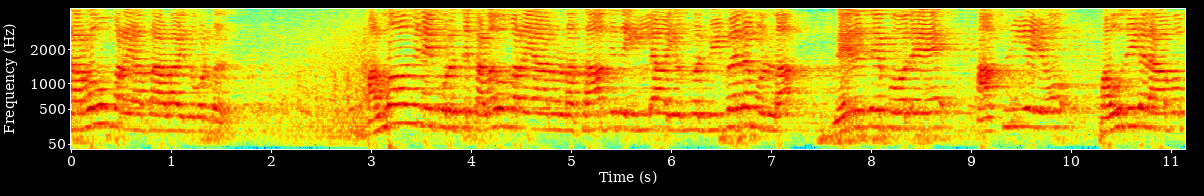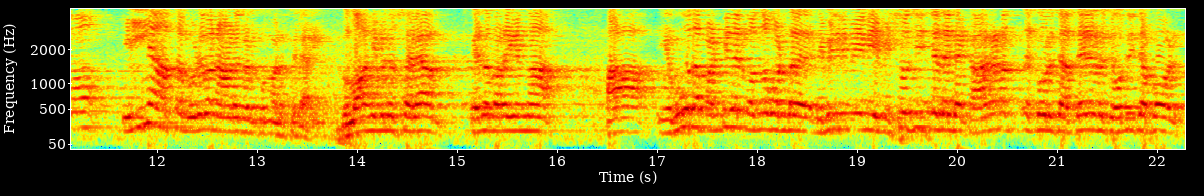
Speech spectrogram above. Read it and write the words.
കളവും പറയാത്ത ആളായതുകൊണ്ട് അള്ളാഹുവിനെ കുറിച്ച് കളവ് പറയാനുള്ള സാധ്യതയില്ല എന്ന് വിവരമുള്ള നേരത്തെ പോലെ അസൂയയോ ഭൗതിക ലാഭമോ ഇല്ലാത്ത മുഴുവൻ ആളുകൾക്കും മനസ്സിലായി. ദുലാഹിബിൻ സലാം എന്ന് പറയുന്ന ആ യഹൂദ പണ്ഡിതൻ വന്നുകൊണ്ട് നബിനിബിനെ വിശ്വസിച്ചതിന്റെ കാരണത്തെ കുറിച്ച് അദ്ദേഹത്തോട് ചോദിച്ചപ്പോൾ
